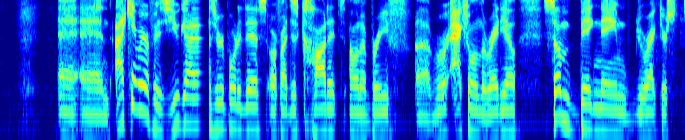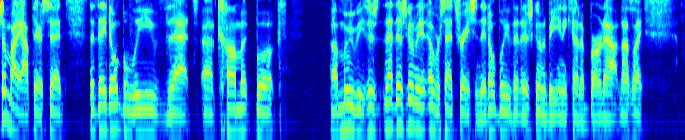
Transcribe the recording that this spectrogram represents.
And, and I can't remember if it's you guys who reported this or if I just caught it on a brief uh, actual on the radio. Some big name director, somebody out there said that they don't believe that uh, comic book uh, movies there's that there's going to be an oversaturation. They don't believe that there's going to be any kind of burnout. And I was like,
